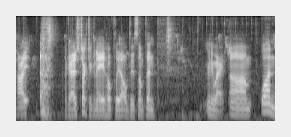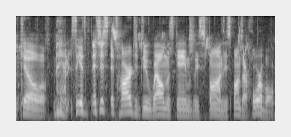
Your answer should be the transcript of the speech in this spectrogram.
Hi. okay, I just chucked a grenade. Hopefully that'll do something. Anyway, um, one kill. Man, see, it's, it's just, it's hard to do well in this game with these spawns. These spawns are horrible.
